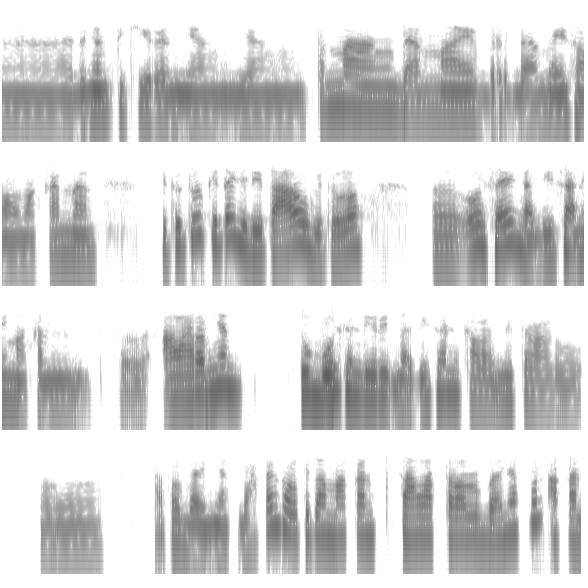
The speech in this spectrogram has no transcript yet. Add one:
nah dengan pikiran yang yang tenang damai berdamai sama makanan itu tuh kita jadi tahu gitu loh uh, oh saya nggak bisa nih makan uh, alarmnya tubuh sendiri. Nggak bisa nih kalau ini terlalu uh, apa banyak. Bahkan kalau kita makan salad terlalu banyak pun akan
